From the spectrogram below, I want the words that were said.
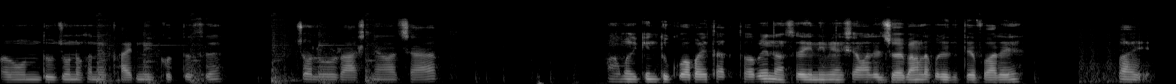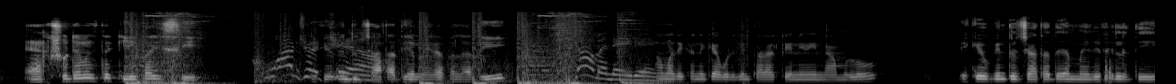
কারণ দুজন ওখানে ফাইট নিট করতেছে। চলো রাশ নেওয়া যাক। আমার কিন্তু কবাই থাকতে হবে না স্যার এনিমি এসে আমাদের জয় বাংলা করে দিতে পারে। ভাই একশো ড্যামেজ দিয়ে কিল পাইছি? কিন্তু. চাটা দিয়ে মেরে ফেলা দিই। আমার এখানে কেবল কিন্তু আর একটা এনিমি নামলো। একেও কিন্তু চাতা দিয়ে মেরে ফেলে দিই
